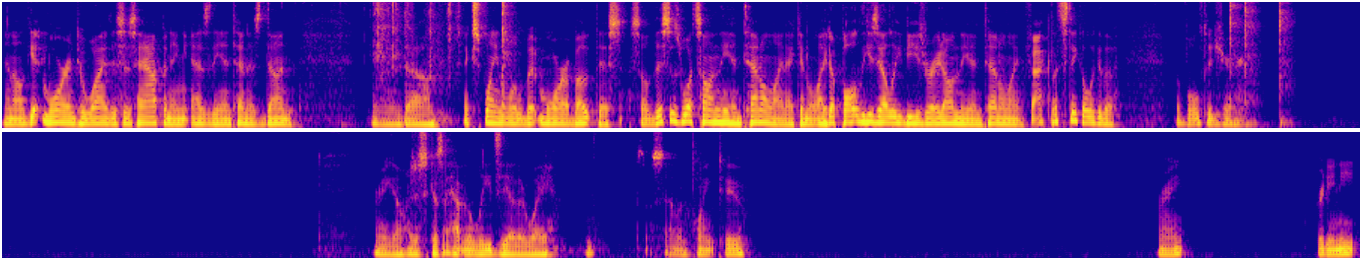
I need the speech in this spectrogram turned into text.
And I'll get more into why this is happening as the antenna is done and um, explain a little bit more about this. So this is what's on the antenna line. I can light up all these LEDs right on the antenna line. In fact, let's take a look at the, the voltage here. There you go, just because I have the leads the other way. So 7.2. right? Pretty neat.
